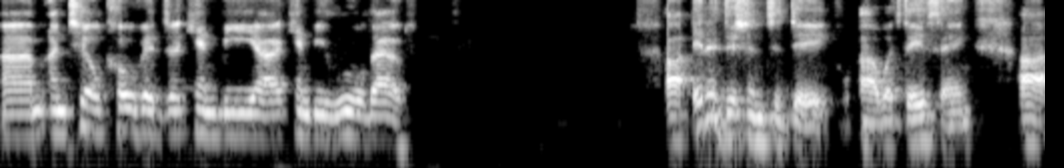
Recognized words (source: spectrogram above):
um, until COVID can be can be ruled out. Uh, in addition to Dave, uh, what Dave's saying, uh,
